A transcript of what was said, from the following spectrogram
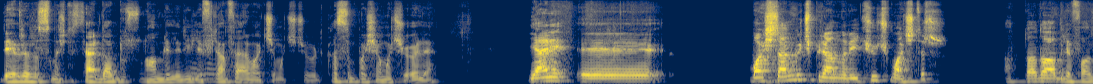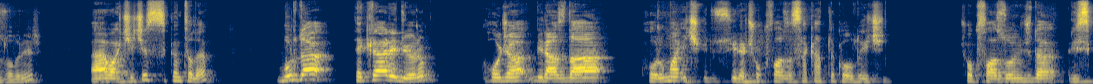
Devre arasında işte Serdar Dursun hamleleriyle filan Fenerbahçe maçı çevirdi. Kasımpaşa maçı öyle. Yani eee, başlangıç planları 2-3 maçtır. Hatta daha bile fazla olabilir. Fenerbahçe için sıkıntılı. Burada tekrar ediyorum. Hoca biraz daha koruma içgüdüsüyle çok fazla sakatlık olduğu için çok fazla oyuncuda risk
